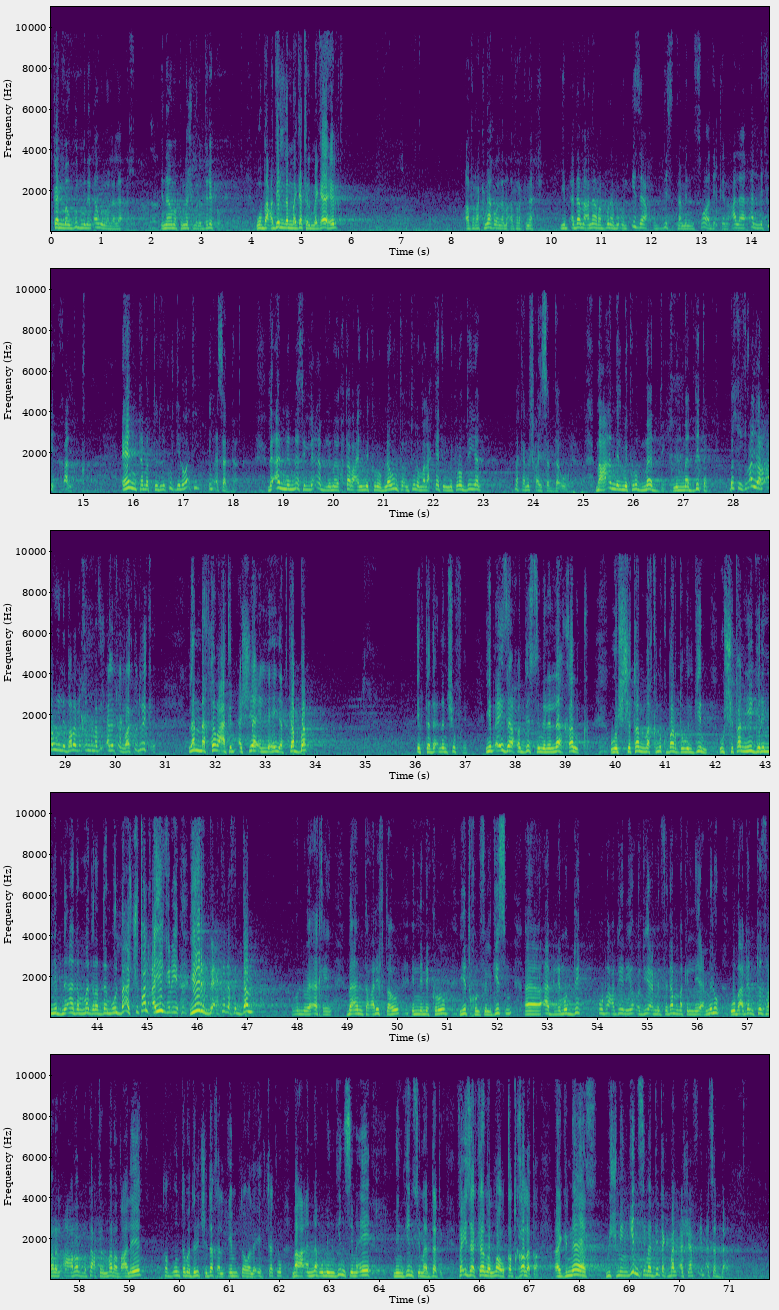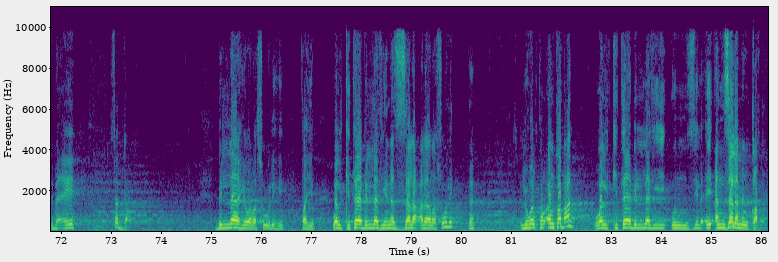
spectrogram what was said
كان موجود من الأول ولا لأ؟ إنما ما كناش بندركه. وبعدين لما جت المجاهر أدركناه ولا ما أدركناهش يبقى ده معناه ربنا بيقول إذا حدثت من صادق على أن فيه خلق. أنت ما بتدركوش دلوقتي؟ يبقى صدق. لأن الناس اللي قبل ما يخترع الميكروب لو أنت قلت لهم على حكاية الميكروب دي ما كانوش هيصدقوها مع أن الميكروب مادي من مادتك بس صغير قوي لدرجة أن ما فيش آلة إدراك تدركها. لما اخترعت الأشياء اللي هي تكبر ابتدأنا نشوفها. يبقى إذا حدثت إن لله خلق والشيطان مخلوق برضه والجن والشيطان يجري من ابن آدم مجرى الدم يقول بقى الشيطان هيجري يربع كده في الدم. يقول له يا أخي بقى أنت عرفت أهو إن ميكروب يدخل في الجسم آه قبل مدة وبعدين يقعد يعمل في دمك اللي يعمله وبعدين تظهر الأعراض بتاعة المرض عليك. طب وأنت ما دريتش دخل إمتى ولا إيه شكله؟ مع أنه من جنس ما إيه؟ من جنس مادتك. فإذا كان الله قد خلق أجناس مش من جنس مادتك بل اشف يبقى صدقوا يبقى إيه؟ صدقوا بالله ورسوله. طيب والكتاب الذي نزل على رسوله؟ اللي هو القرآن طبعا. والكتاب الذي أنزل إيه أنزل من قبل.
